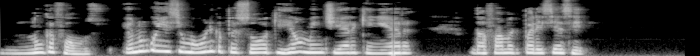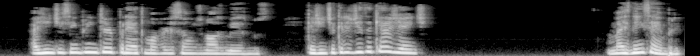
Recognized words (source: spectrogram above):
Nunca fomos. Eu não conheci uma única pessoa que realmente era quem era, da forma que parecia ser. A gente sempre interpreta uma versão de nós mesmos, que a gente acredita que é a gente. Mas nem sempre.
